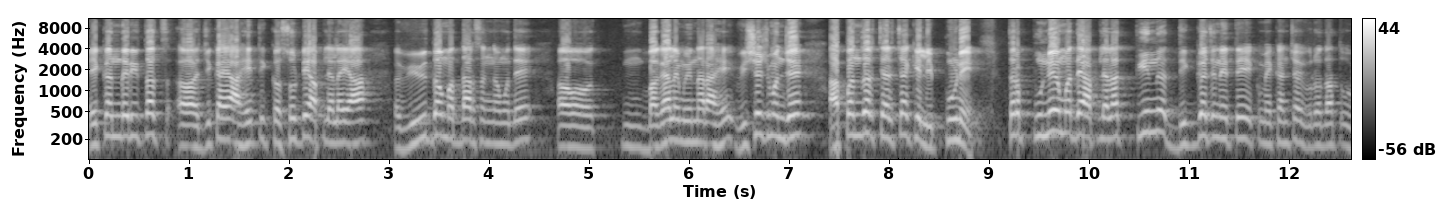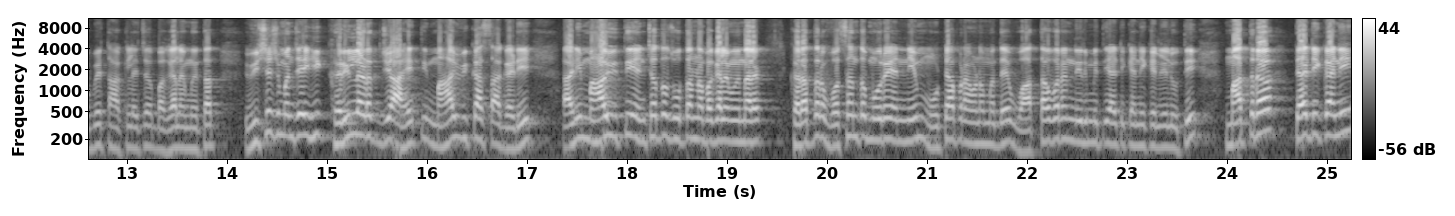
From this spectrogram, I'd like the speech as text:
एकंदरीतच जी काय आहे ती कसोटी आपल्याला या विविध मतदारसंघामध्ये बघायला मिळणार आहे. विशेष म्हणजे आपण जर चर्चा केली पुणे तर पुणेमध्ये आपल्याला तीन दिग्गज नेते एकमेकांच्या विरोधात उभे ठाकल्याचे बघायला मिळतात. विशेष म्हणजे ही खरी लढत जी आहे ती महाविकास आघाडी आणि महायुती यांच्यातच होताना बघायला मिळणार आहे. खरं तर वसंत मोरे यांनी मोठ्या प्रमाणामध्ये वातावरण निर्मिती या ठिकाणी केलेली होती. मात्र त्या ठिकाणी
